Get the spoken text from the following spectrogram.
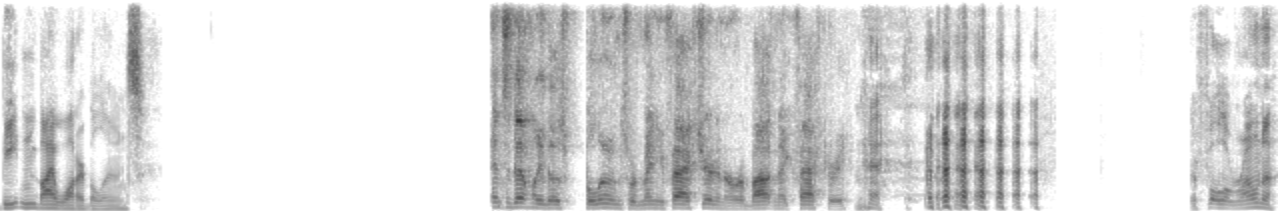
Beaten by water balloons. Incidentally, those balloons were manufactured in a Robotnik factory. They're full of Rona.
